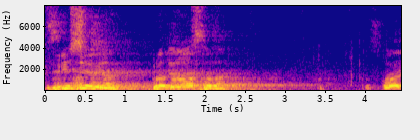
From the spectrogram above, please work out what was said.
Зрішив я проти Господа. Господь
